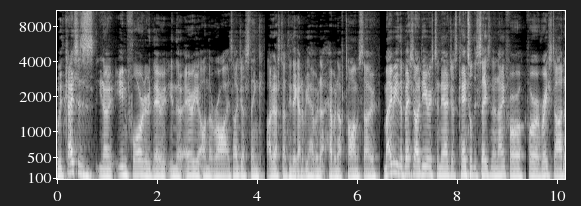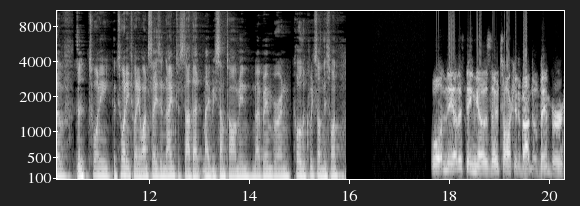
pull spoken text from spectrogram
with cases you know in Florida they're in the area on the rise. I just think I just don't think they're going to be having have enough time. So maybe the best idea is to now just cancel this season and aim for for a restart of the 20 the 2021 season aim to start that maybe sometime in November and call the quits on this one well, and the other thing is they're talking about November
